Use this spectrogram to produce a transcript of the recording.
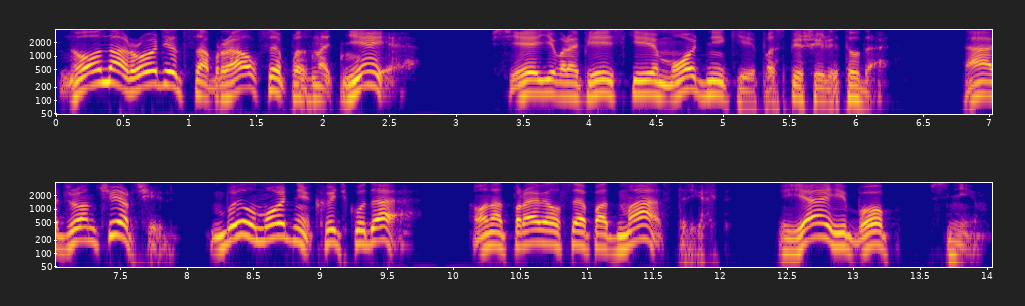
но народец собрался познатнее. Все европейские модники поспешили туда. А Джон Черчилль был модник хоть куда. Он отправился под Мастрихт, я и Боб с ним.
